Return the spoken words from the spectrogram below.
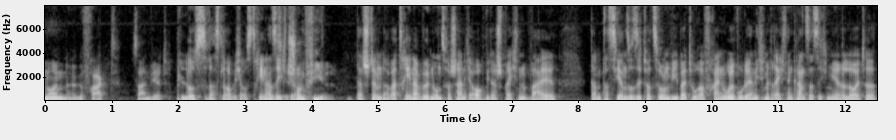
09 äh, gefragt sein wird. Plus, was glaube ich aus Trainersicht Ist schon viel. Das stimmt, aber Trainer würden uns wahrscheinlich auch widersprechen, weil dann passieren so Situationen wie bei Tura Frei Null, wo du ja nicht mit rechnen kannst, dass sich mehrere Leute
